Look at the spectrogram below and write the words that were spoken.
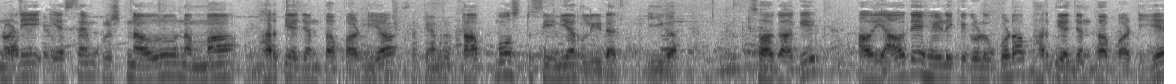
ನೋಡಿ ಎಸ್ ಎಂ ಕೃಷ್ಣ ಅವರು ನಮ್ಮ ಭಾರತೀಯ ಜನತಾ ಪಾರ್ಟಿಯ ಟಾಪ್ ಮೋಸ್ಟ್ ಸೀನಿಯರ್ ಲೀಡರ್ ಈಗ. ಸೊ, ಹಾಗಾಗಿ ಅವ್ರ ಯಾವುದೇ ಹೇಳಿಕೆಗಳು ಕೂಡ ಭಾರತೀಯ ಜನತಾ ಪಾರ್ಟಿಗೆ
